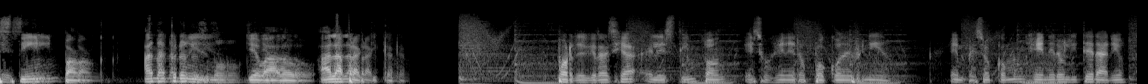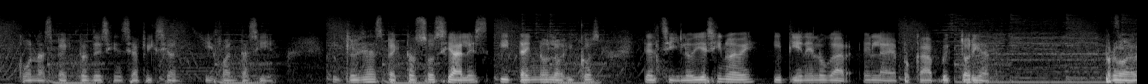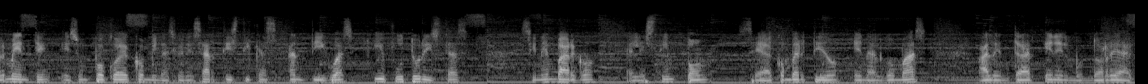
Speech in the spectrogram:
Steampunk, anacronismo llevado a la práctica. Por desgracia, el steampunk es un género poco definido. Empezó como un género literario con aspectos de ciencia ficción y fantasía. Incluye aspectos sociales y tecnológicos del siglo XIX y tiene lugar en la época victoriana. Probablemente es un poco de combinaciones artísticas antiguas y futuristas sin embargo, el steampunk se ha convertido en algo más al entrar en el mundo real,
